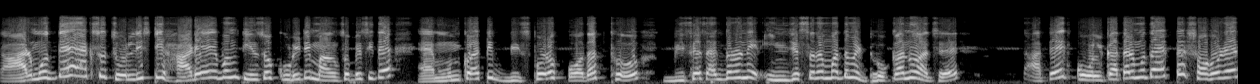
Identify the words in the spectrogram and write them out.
তার মধ্যে একশো চল্লিশটি হাড়ে এবং তিনশো কুড়িটি মাংসপেশিতে এমন কয়েকটি বিস্ফোরক পদার্থ বিশেষ এক ধরনের ইঞ্জেকশনের মাধ্যমে ঢোকানো আছে, তাতে কলকাতার মতো একটা শহরের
